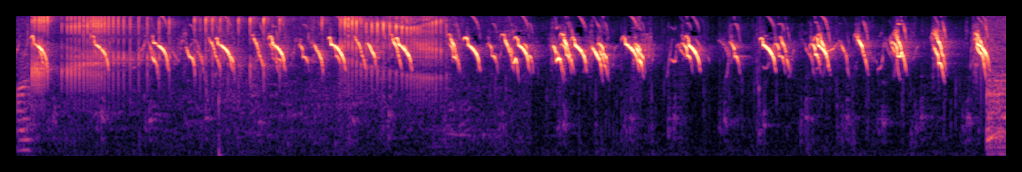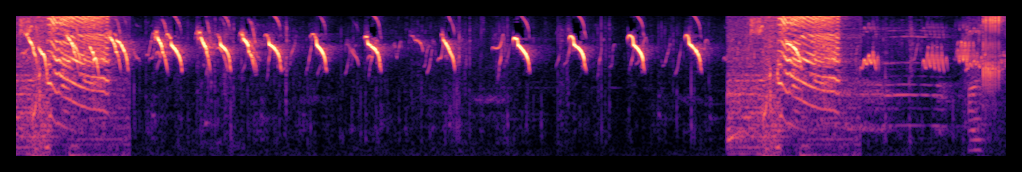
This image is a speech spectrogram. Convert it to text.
Thank Okay.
